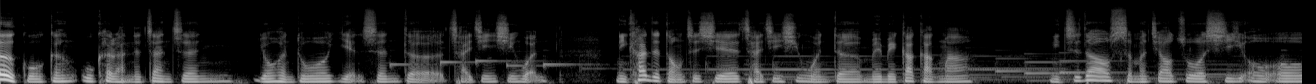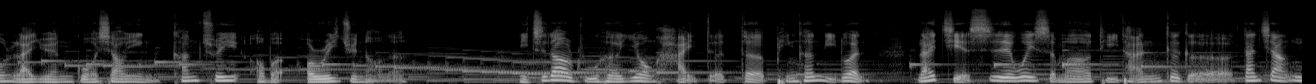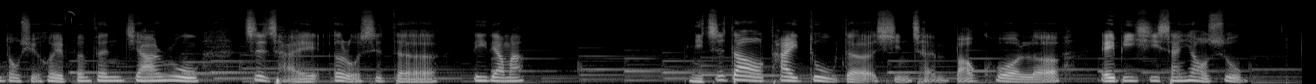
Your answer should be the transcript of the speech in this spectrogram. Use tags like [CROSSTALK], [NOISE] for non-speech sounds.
俄国跟乌克兰的战争有很多衍生的财经新闻，你看得懂这些财经新闻的美美嘎嘎吗？你知道什么叫做 COO 来源国效应 （Country of Origin） a l 呢？你知道如何用海德的平衡理论来解释为什么体坛各个单项运动学会纷纷加入？制裁俄罗斯的力量吗？你知道态度的形成包括了 A、B、C 三要素：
